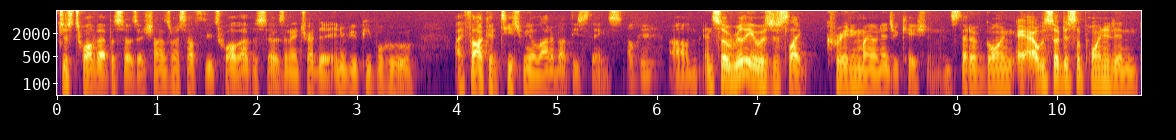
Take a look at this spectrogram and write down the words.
just 12 episodes. I challenged myself to do 12 episodes, and I tried to interview people who I thought could teach me a lot about these things. Okay. Um, and so really it was just like creating my own education instead of going, I I was so disappointed in,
